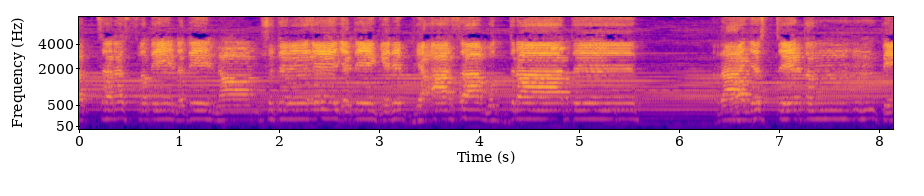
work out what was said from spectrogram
आचेतत्सरस्वती नदीनाम् शुचयते गिरिभ्य आसामुद्रात्। रायश्चेतन्ति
